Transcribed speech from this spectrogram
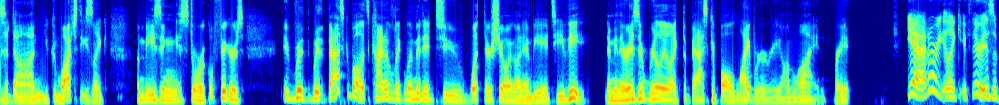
Zidane. You can watch these like amazing historical figures. It, with with basketball, it's kind of like limited to what they're showing on NBA TV. I mean, there isn't really like the basketball library online, right? Yeah, I'd argue like if there is a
